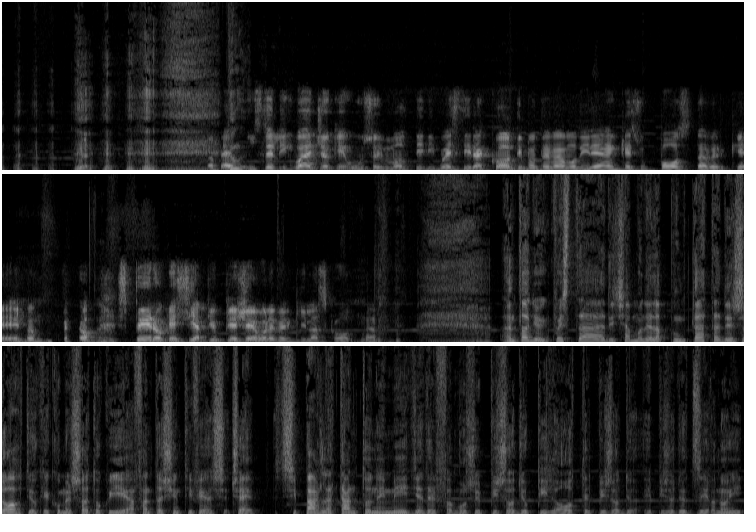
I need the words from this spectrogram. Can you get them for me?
Vabbè, Dunque- visto il linguaggio che uso in molti di questi racconti, potevamo dire anche supposta, perché però spero che sia più piacevole per chi l'ascolta. Antonio, in questa, diciamo, nella puntata d'esordio, che come al solito qui a Fantascientifica, cioè si parla tanto nei media del famoso episodio pilota, episodio, episodio zero. Noi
